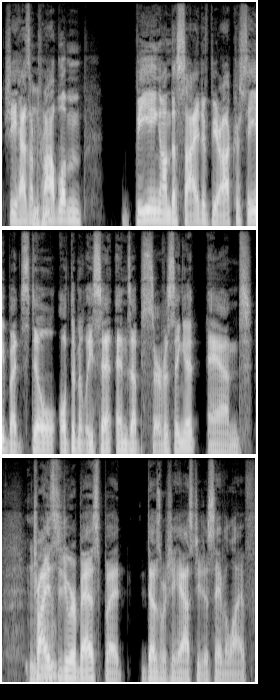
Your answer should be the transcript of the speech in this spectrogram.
she has a Mhm. problem being on the side of bureaucracy, but still ultimately se- ends up servicing it and tries to do her best, but does what she has to to save a life.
